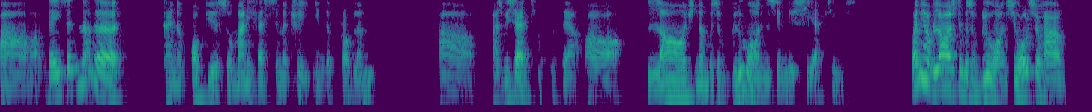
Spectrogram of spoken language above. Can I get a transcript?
Uh, there is another kind of obvious or manifest symmetry in the problem. Uh, as we said, there are large numbers of gluons in these CFTs. When you have large numbers of gluons, you also have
